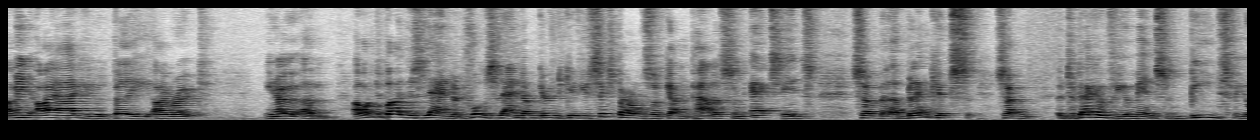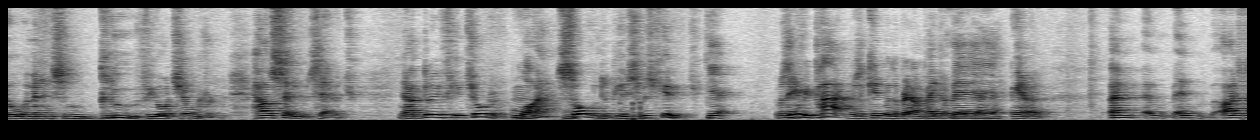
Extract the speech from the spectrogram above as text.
I mean, I argued with Billy. I wrote, you know, um, I want to buy this land, and for this land, I'm going to give you six barrels of gunpowder, some axe heads, some uh, blankets, some uh, tobacco for your men, some beads for your women, and some glue for your children. How say you, Savage? Now, glue for your children. Why? Solvent abuse was huge. Yeah. It was in every park was a kid with a brown paper bag, Yeah, yeah. you know. And, and, and I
